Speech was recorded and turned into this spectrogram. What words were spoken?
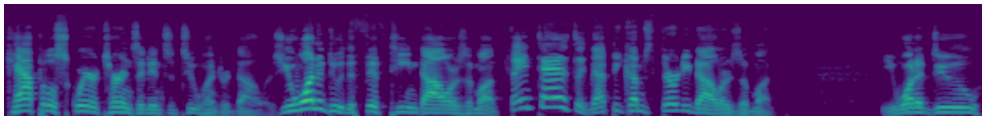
Capital Square turns it into $200. You want to do the $15 a month. Fantastic. That becomes $30 a month. You want to do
